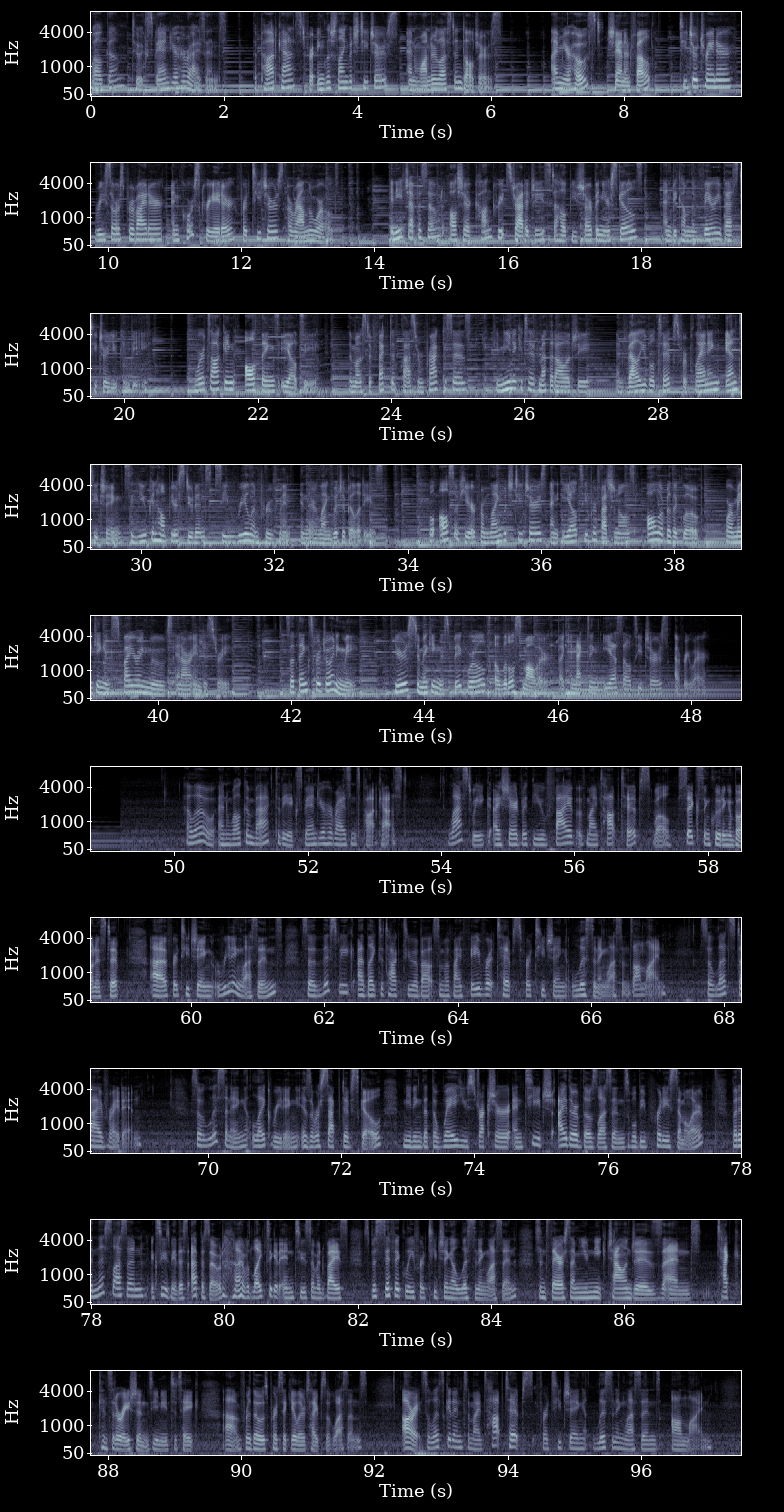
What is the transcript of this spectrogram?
Welcome to Expand Your Horizons, the podcast for English language teachers and Wanderlust indulgers. I'm your host, Shannon Felt, teacher trainer, resource provider, and course creator for teachers around the world. In each episode, I'll share concrete strategies to help you sharpen your skills and become the very best teacher you can be. We're talking all things ELT the most effective classroom practices, communicative methodology, and valuable tips for planning and teaching so you can help your students see real improvement in their language abilities. We'll also hear from language teachers and ELT professionals all over the globe who are making inspiring moves in our industry. So thanks for joining me. Here's to making this big world a little smaller by connecting ESL teachers everywhere. Hello, and welcome back to the Expand Your Horizons podcast. Last week, I shared with you five of my top tips, well, six, including a bonus tip, uh, for teaching reading lessons. So this week, I'd like to talk to you about some of my favorite tips for teaching listening lessons online. So let's dive right in. So, listening, like reading, is a receptive skill, meaning that the way you structure and teach either of those lessons will be pretty similar. But in this lesson, excuse me, this episode, I would like to get into some advice specifically for teaching a listening lesson, since there are some unique challenges and tech considerations you need to take um, for those particular types of lessons. All right, so let's get into my top tips for teaching listening lessons online.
